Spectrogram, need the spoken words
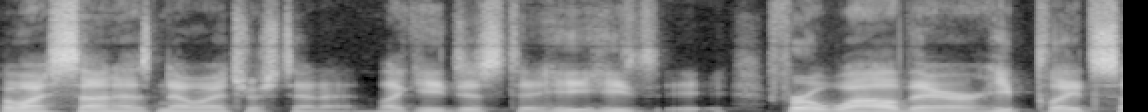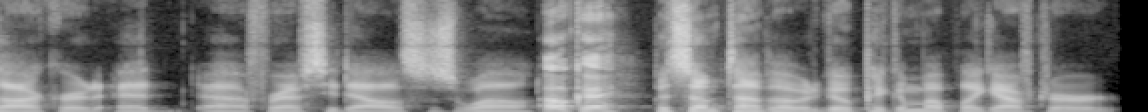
But my son has no interest in it. Like he just he he's for a while there he played soccer at, uh, for FC Dallas as well. Okay, But sometimes I would go pick him up like after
